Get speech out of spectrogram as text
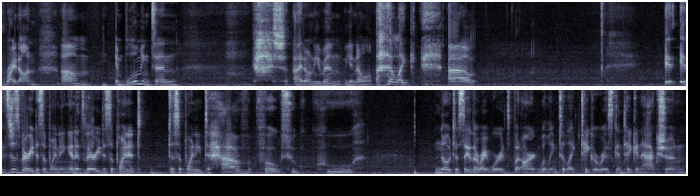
right on. Um, in Bloomington, gosh, I don't even, you know, like it, it's just very disappointing, and it's very disappointed disappointing to have folks who who know to say the right words but aren't willing to like take a risk and take an action,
